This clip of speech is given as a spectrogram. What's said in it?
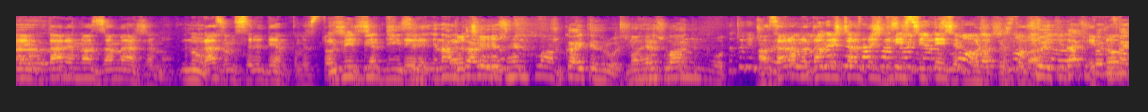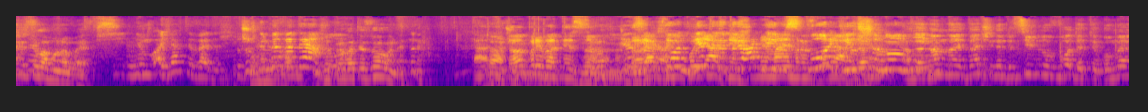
вона- гектари в нас за межами. Ну. Разом з серединками. І ми бідні, 164 і нам Ну, гектари. через кажуть, генплан. шукайте гроші. Ну Де генплан, от. То нічого А зараз на Ну, даний час десь наша 200 тисяч може коштувати. Що, і дачі І теж то- межі села Монове? Не- А як ти ведеш? То ж не ми Вже ведемо. приватизоване. Так, то приватизовано. Є як тобі закон, є що ми територіальний маємо розподіл, шановні. Але нам навіть дачі недоцільно вводити, бо ми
